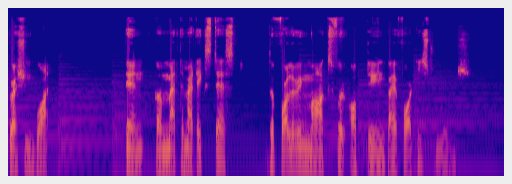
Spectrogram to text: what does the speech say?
Question 1. In a mathematics test, the following marks were obtained by 40 students.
